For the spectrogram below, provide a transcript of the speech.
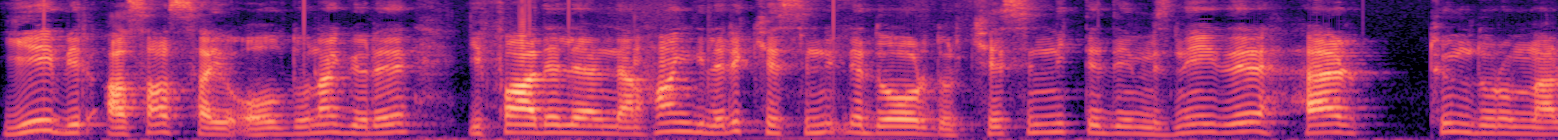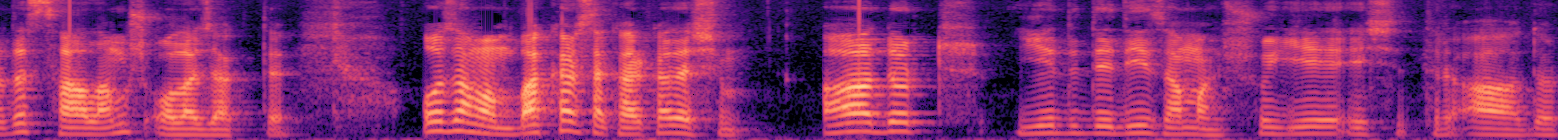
Y bir asal sayı olduğuna göre ifadelerinden hangileri kesinlikle doğrudur? Kesinlik dediğimiz neydi? Her tüm durumlarda sağlamış olacaktı. O zaman bakarsak arkadaşım A4 7 dediği zaman şu y eşittir a4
